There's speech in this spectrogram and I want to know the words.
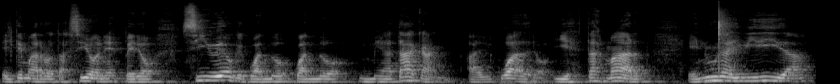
el tema de rotaciones, pero sí veo que cuando, cuando me atacan al cuadro y está Smart en una dividida,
